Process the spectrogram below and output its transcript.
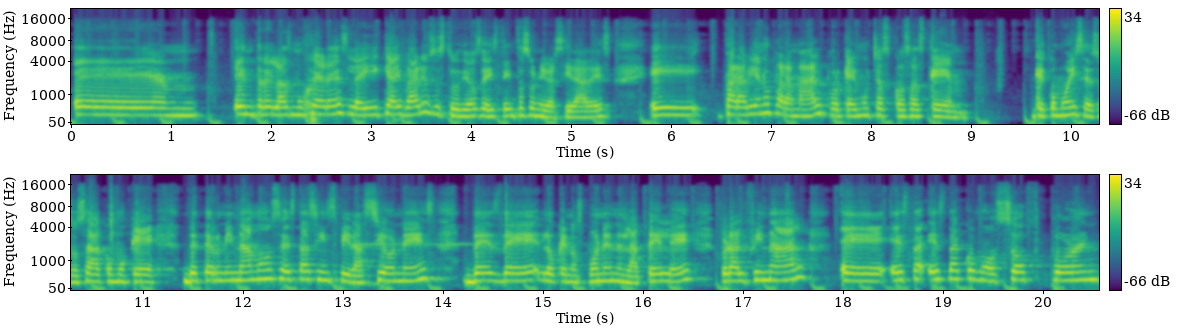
Eh, entre las mujeres leí que hay varios estudios de distintas universidades, y para bien o para mal, porque hay muchas cosas que, que como dices, o sea, como que determinamos estas inspiraciones desde lo que nos ponen en la tele, pero al final eh, esta, esta, como soft porn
